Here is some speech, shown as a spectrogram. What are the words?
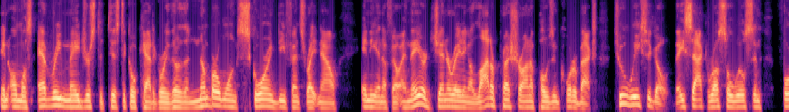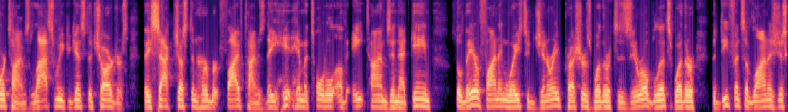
in almost every major statistical category. They're the number one scoring defense right now in the NFL, and they are generating a lot of pressure on opposing quarterbacks. Two weeks ago, they sacked Russell Wilson four times. Last week against the Chargers, they sacked Justin Herbert five times. They hit him a total of eight times in that game. So they are finding ways to generate pressures, whether it's a zero blitz, whether the defensive line is just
